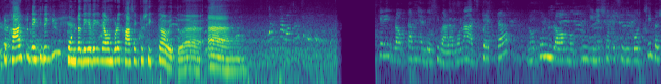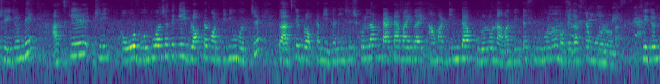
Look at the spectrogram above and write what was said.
একটু খা, একটু দেখি দেখি। ফোনটা দেখে দেখে কেমন করে খাস, একটু শিখতে হবে তো। হ্যাঁ হ্যাঁ আজকের এই ব্লগটা আমি আর বেশি বাড়াবো না। আজকে একটা নতুন ব্লগ নতুন দিনের সাথে শুরু করছি। তো সেই জন্যে আজকে সেই ওর বন্ধু আসা থেকে এই ব্লগটা কন্টিনিউ হচ্ছে। তো আজকের ব্লগটা আমি এখানেই শেষ করলাম। টাটা বাই বাই আমার দিনটা ফুরলো না, আমার দিনটা শুরু হলো, নোটে গাছটা মুড়লো না। সেই জন্য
